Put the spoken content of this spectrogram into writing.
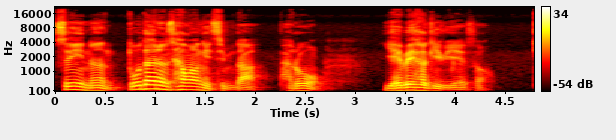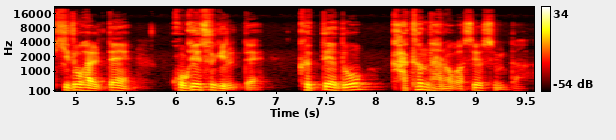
쓰이는 또 다른 상황이 있습니다. 바로 예배하기 위해서 기도할 때 고개 숙일 때 그때도 같은 단어가 쓰였습니다.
